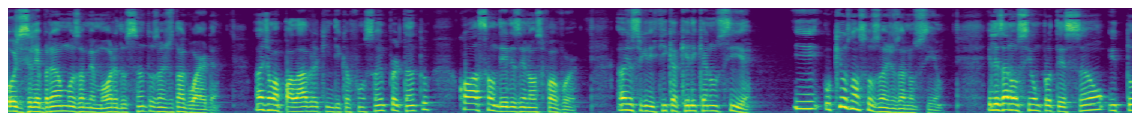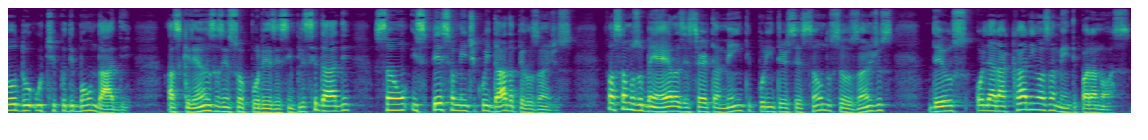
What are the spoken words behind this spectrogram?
Hoje celebramos a memória dos Santos Anjos da Guarda. Anjo é uma palavra que indica a função e, portanto, qual a ação deles em nosso favor. Anjo significa aquele que anuncia. E o que os nossos anjos anunciam? Eles anunciam proteção e todo o tipo de bondade. As crianças, em sua pureza e simplicidade, são especialmente cuidadas pelos anjos. Façamos o bem a elas e certamente, por intercessão dos seus anjos, Deus olhará carinhosamente para nós.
